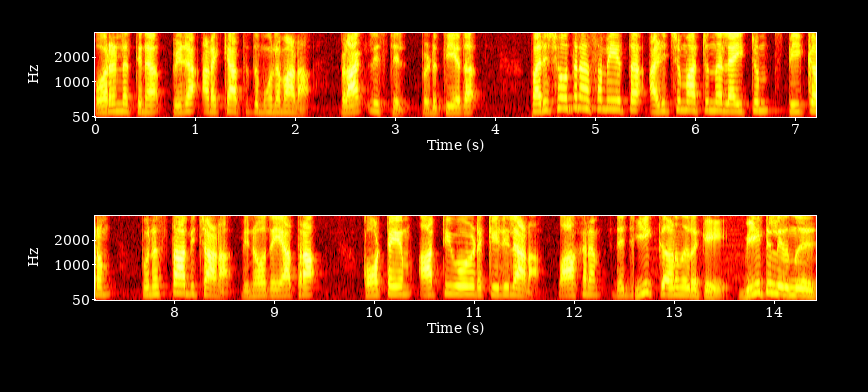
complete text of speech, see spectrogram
ഒരെണ്ണത്തിന് പിഴ അടയ്ക്കാത്തത് മൂലമാണ് ബ്ലാക്ക് ലിസ്റ്റിൽ പെടുത്തിയത്. പരിശോധനാ സമയത്ത് അഴിച്ചുമാറ്റുന്ന ലൈറ്റും സ്പീക്കറും പുനഃസ്ഥാപിച്ചാണ് വിനോദയാത്ര. കോട്ടയം ആർ ടി ഒയുടെ കീഴിലാണ് വാഹനം ഈ കാണുന്നവരൊക്കെ വീട്ടിലിരുന്ന്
